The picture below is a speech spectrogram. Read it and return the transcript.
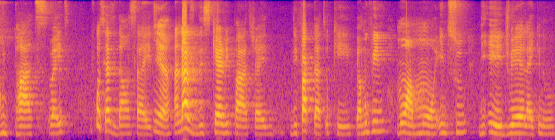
good parts right? Of course it has the downside. Yeah. And that's the scary part right? The fact that okay we are moving more and more into the age where like you know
